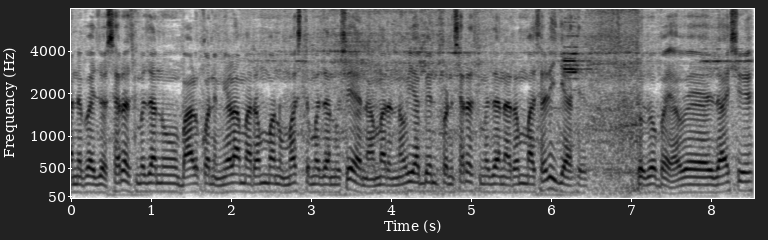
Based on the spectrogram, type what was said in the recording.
અને ભાઈ જો સરસ મજાનું બાળકોને મેળામાં રમવાનું મસ્ત મજાનું છે અને અમારા નવ્યા બેન પણ સરસ મજાના રમવા ચડી ગયા છે. તો જો ભાઈ હવે જાય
